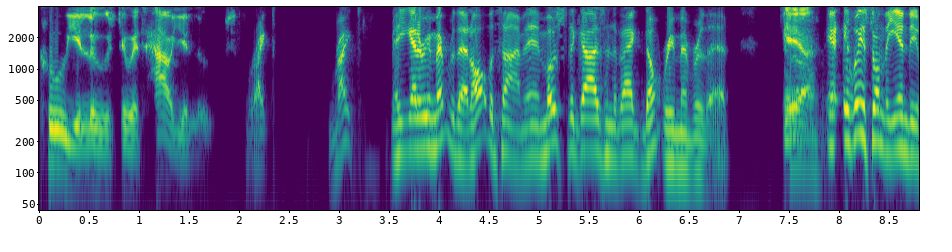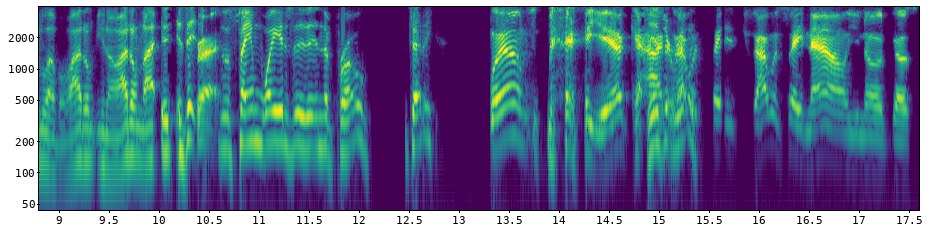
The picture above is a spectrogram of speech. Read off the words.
who you lose to; it's how you lose. Right, right. You got to remember that all the time. And most of the guys in the back don't remember that. Yeah. at at least on the indie level. I don't, you know, I don't know. Is it Right. the same way as it in the pro, Teddy? Well, yeah, I, it I really? would say I would say now, you know, because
